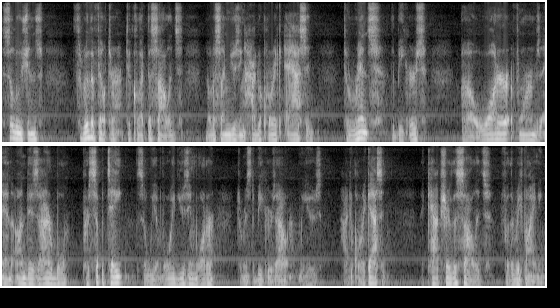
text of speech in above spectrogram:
solutions through the filter to collect the solids. Notice I'm using hydrochloric acid to rinse the beakers. Uh, water forms an undesirable precipitate, so we avoid using water to rinse the beakers out. We use hydrochloric acid to capture the solids for the refining.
